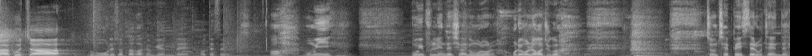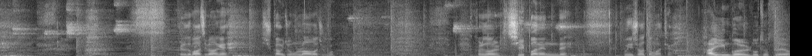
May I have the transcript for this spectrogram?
자 굿자 너무 오래 쉬었다가 경기했는데 어땠어요? 아 몸이 몸이 풀리는데 시간이 너무 오래- 걸려가지고 좀 제 페이스대로 못했는데 그래도 마지막에 슛감이 좀 올라와가지고 그래도 질 뻔했는데 운이 좋았던 것 같아요. 다인 걸 놓쳤어요?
